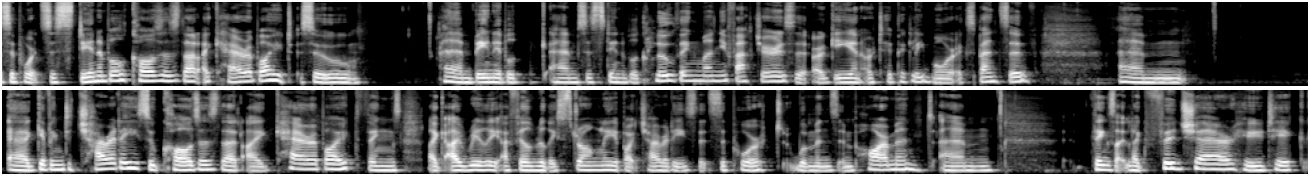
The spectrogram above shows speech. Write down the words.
support sustainable causes that I care about. So, um, being able um, sustainable clothing manufacturers that are again are typically more expensive. Um, uh, giving to charity, so causes that I care about, things like I really, I feel really strongly about charities that support women's empowerment. Um, things like like Food Share, who take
